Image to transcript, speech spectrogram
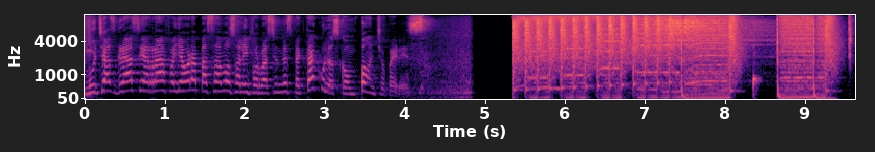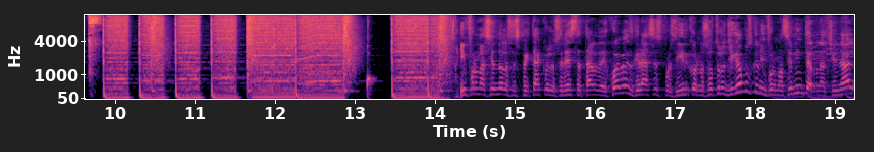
Muchas gracias, Rafa. Y ahora pasamos a la información de espectáculos con Poncho Pérez. Información de los espectáculos en esta tarde de jueves. Gracias por seguir con nosotros. Llegamos con información internacional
